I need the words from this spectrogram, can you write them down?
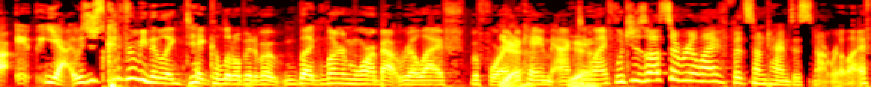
I- yeah, it was just good for me to like take a little bit of a like learn more about real life before Yeah, I became acting yeah. life, which is also real life, but sometimes it's not real life.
